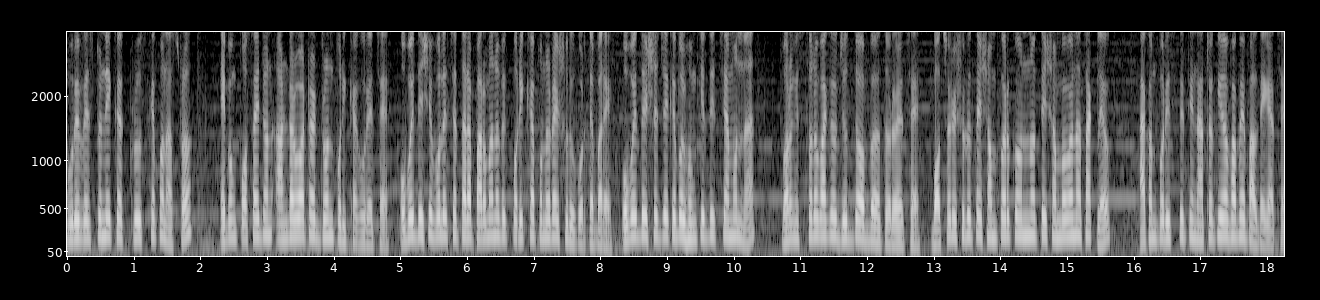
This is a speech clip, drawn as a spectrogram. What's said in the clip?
বুরে ভেস্টনিক ক্রুজ ক্ষেপণাস্ত্র এবং পসাইডন আন্ডার ওয়াটার ড্রোন পরীক্ষা করেছে। উভয় দেশে বলেছে তারা পারমাণবিক পরীক্ষা পুনরায় শুরু করতে পারে। উভয় দেশে যে কেবল হুমকি দিচ্ছে এমন না, বরং স্থলভাগেও যুদ্ধ অব্যাহত রয়েছে। বছরের শুরুতে সম্পর্ক উন্নতির সম্ভাবনা থাকলেও এখন পরিস্থিতি নাটকীয়ভাবে পাল্টে গেছে।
